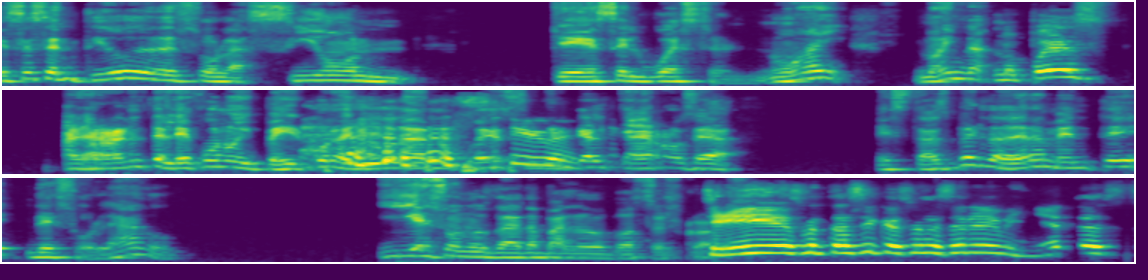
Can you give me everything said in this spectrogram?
ese sentido de desolación que es el western. No hay, no hay nada, no puedes agarrar el teléfono y pedir por ayuda, no puedes subirte al carro, o sea, estás verdaderamente desolado. Y eso nos da The Ballad of Buster Scruggs. Sí, es fantástica, es una serie de viñetas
